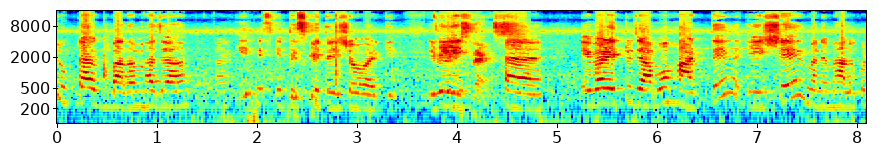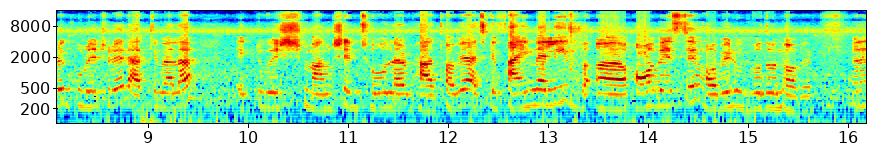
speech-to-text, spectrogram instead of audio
টুকটাক বাদাম ভাজা আর কি বিস্কিট টিস্কিট এইসব আর কি। হ্যাঁ এবার একটু যাব হাঁটতে এসে মানে ভালো করে ঘুরে ঠুরে রাত্রিবেলা একটু বেশ মাংসের ঝোল আর ভাত হবে। আজকে ফাইনালি হব এসছে হবের উদ্বোধন হবে। মানে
